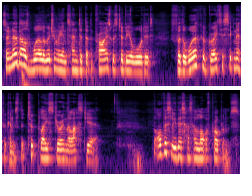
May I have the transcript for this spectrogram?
So Nobel's will originally intended that the prize was to be awarded for the work of greatest significance that took place during the last year. But obviously, this has a lot of problems.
